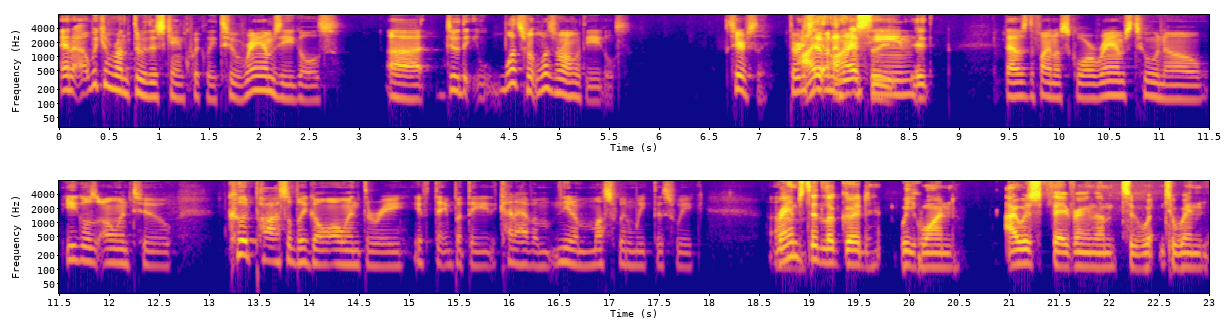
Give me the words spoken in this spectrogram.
and uh, we can run through this game quickly too. Rams Eagles, uh, dude, the, what's what's wrong with the Eagles? Seriously, thirty-seven I to honestly, nineteen. it, That was the final score. Rams 2 and 0, Eagles 0 and 2. Could possibly go 0 and 3 if they but they kind of have a need a must-win week this week. Um, Rams did look good week one. I was favoring them to win, to win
